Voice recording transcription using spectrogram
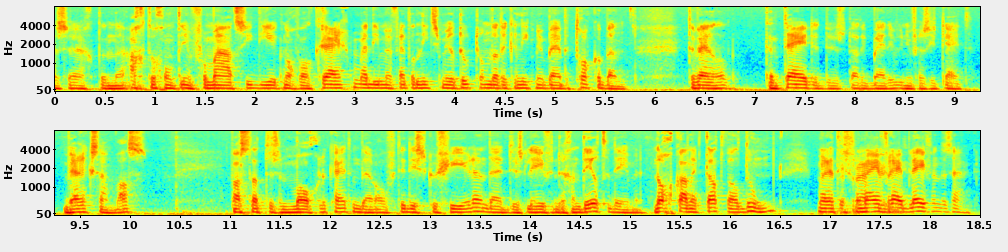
zegt, een achtergrondinformatie die ik nog wel krijg, maar die me verder niets meer doet, omdat ik er niet meer bij betrokken ben. Terwijl ten tijde dus dat ik bij de universiteit werkzaam was, was dat dus een mogelijkheid om daarover te discussiëren... en daar dus levendig aan deel te nemen. Nog kan ik dat wel doen, maar het is voor mij een vrijblijvende zaak.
